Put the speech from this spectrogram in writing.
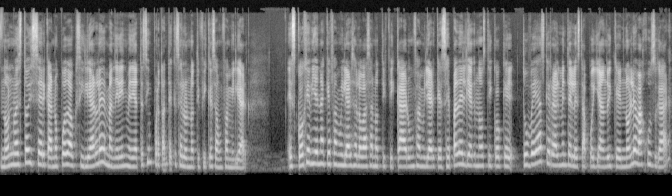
no, no estoy cerca, no puedo auxiliarle de manera inmediata, es importante que se lo notifiques a un familiar. Escoge bien a qué familiar se lo vas a notificar, un familiar que sepa del diagnóstico, que tú veas que realmente le está apoyando y que no le va a juzgar,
